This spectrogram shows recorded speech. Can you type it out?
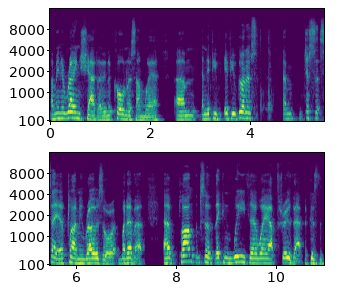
I mean, a rain shadow in a corner somewhere. Um, and if you if you've got a um, just say a climbing rose or whatever, uh, plant them so that they can weave their way up through that because the,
